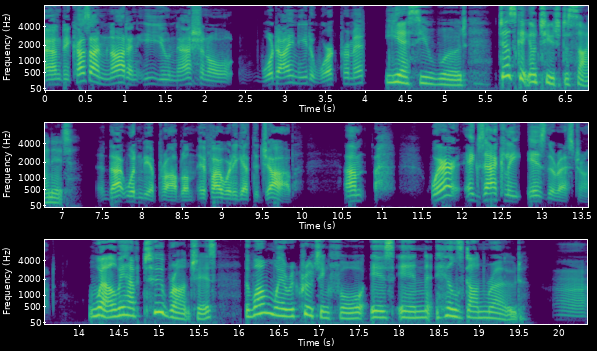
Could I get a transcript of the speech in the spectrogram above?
and because I'm not an EU national, would I need a work permit? Yes, you would. Just get your tutor to sign it. That wouldn't be a problem if I were to get the job. Um, where exactly is the restaurant? Well, we have two branches. The one we're recruiting for is in Hillsdunne Road. Uh,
